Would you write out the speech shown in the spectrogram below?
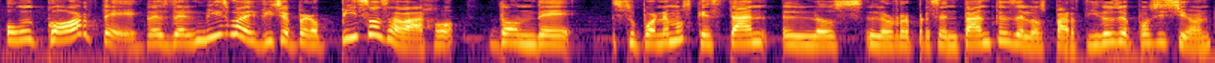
un corte desde el mismo edificio, pero pisos abajo, donde suponemos que están los, los representantes de los partidos de oposición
